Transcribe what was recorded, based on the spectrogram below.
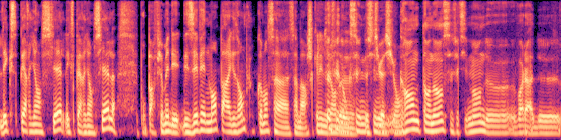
l'expérientiel, l'expérientiel pour parfumer des, des, événements par exemple. Comment ça, ça marche? Quel est le genre fait, de, donc une, de situation? une grande tendance effectivement de voilà de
